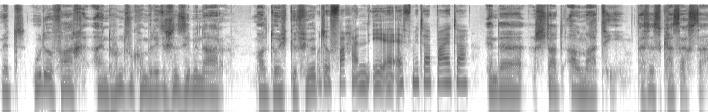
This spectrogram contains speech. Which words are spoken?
mit Udo Fach ein rundfunkpolitisches Seminar mal durchgeführt. Udo Fach, ein ERF-Mitarbeiter. In der Stadt Almaty, das ist Kasachstan.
